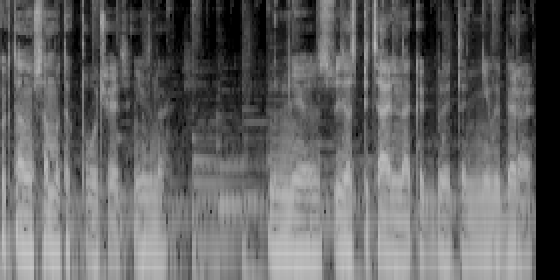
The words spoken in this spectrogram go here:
Как-то оно само так получается, не знаю. Мне, я специально как бы это не выбираю.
